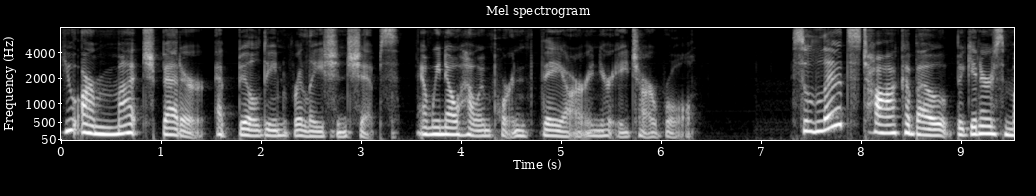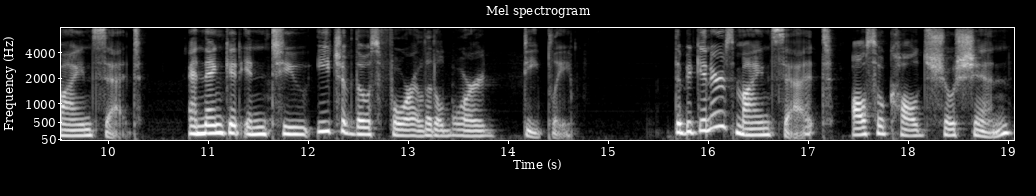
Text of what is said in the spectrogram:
you are much better at building relationships, and we know how important they are in your HR role. So let's talk about beginner's mindset and then get into each of those four a little more deeply. The beginner's mindset, also called Shoshin,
